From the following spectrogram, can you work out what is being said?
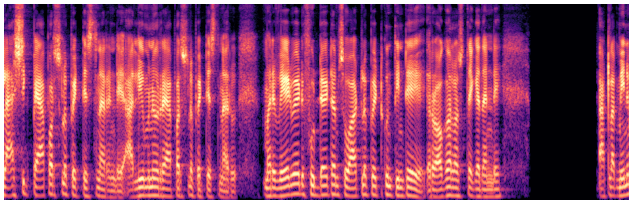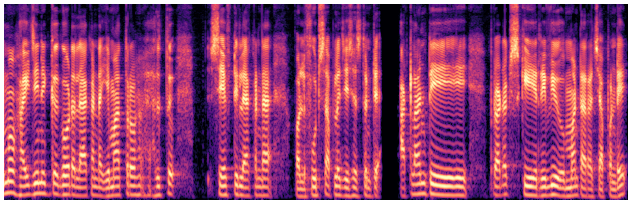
ప్లాస్టిక్ పేపర్స్లో పెట్టిస్తున్నారండి. అల్యూమినియం ర్యాపర్స్లో పెట్టిస్తున్నారు. మరి వేడివేడి ఫుడ్ ఐటమ్స్ వాటిలో పెట్టుకుని తింటే రోగాలు వస్తాయి కదండి. అట్లా మినిమం హైజీనిక్గా కూడా లేకుండా ఏమాత్రం హెల్త్ సేఫ్టీ లేకుండా వాళ్ళు ఫుడ్ సప్లై చేసేస్తుంటే అట్లాంటి ప్రొడక్ట్స్కి రివ్యూ ఇమ్మంటారా చెప్పండి?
